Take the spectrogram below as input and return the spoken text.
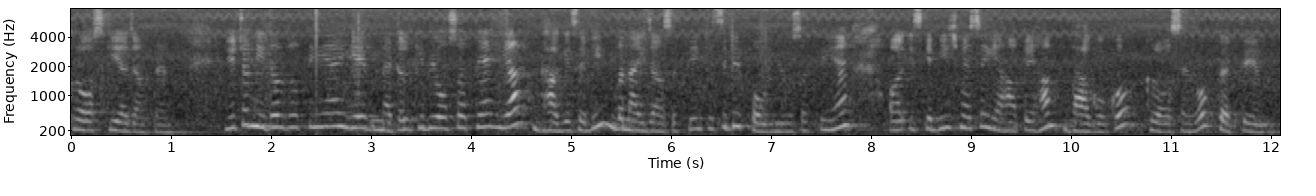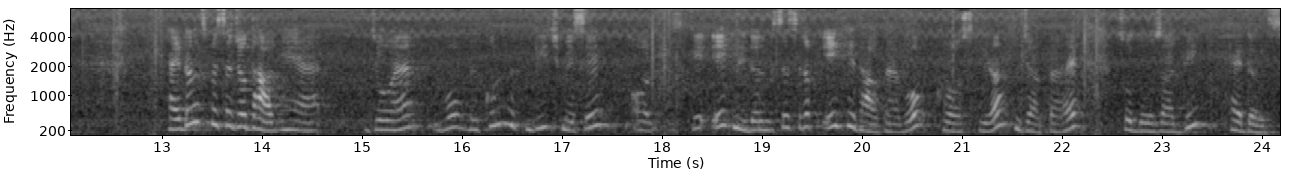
क्रॉस किया जाता है। ये जो नीडल्स होती हैं, ये मेटल की भी हो सकते हैं या धागे से भी बनाई जा सकती हैं, किसी भी फॉर्म में हो सकती हैं और इसके बीच में से यहाँ पे हम धागों को क्रॉस है, वो करते हैं। हैडल्स में से जो धागे हैं जो है, वो बिल्कुल बीच में से और इसके एक नीडल में से सिर्फ़ एक ही धागा है, वो क्रॉस किया जाता है। So those are the heddles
